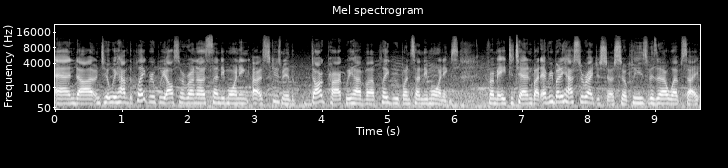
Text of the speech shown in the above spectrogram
And uh, until we have the playgroup, we also run a Sunday morning, uh, excuse me, the dog park. We have a playgroup on Sunday mornings from 8 to 10, but everybody has to register, so please visit our website.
